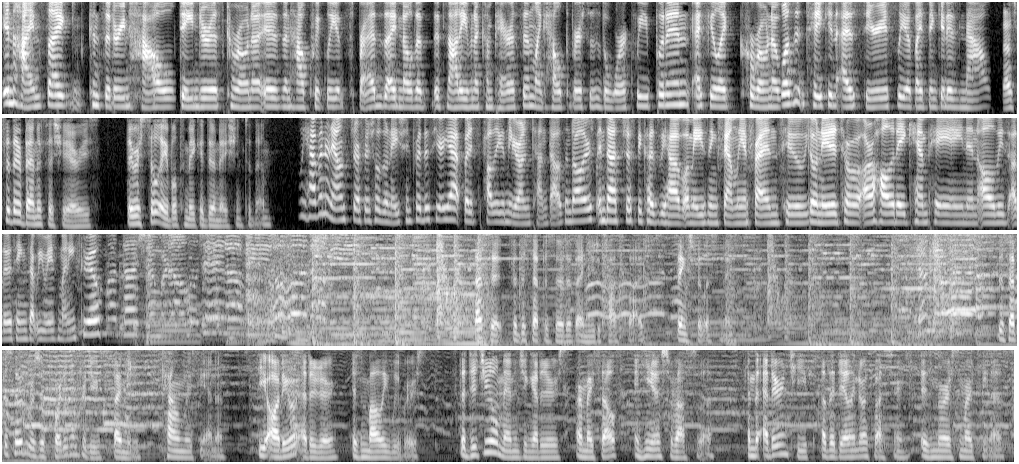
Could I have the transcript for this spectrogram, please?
in hindsight, considering how dangerous corona is and how quickly it spreads, I know that it's not even a comparison, like health versus the work we put in. I feel like corona wasn't taken as seriously as I think it is now. As for their beneficiaries, they were still able to make a donation to them. We haven't announced our official donation for this year yet, but it's probably going to be around $10,000. And that's just because we have amazing family and friends who donated to our holiday campaign and all these other things that we raise money through. That's it for this episode of NU Declassified. Thanks for listening. This episode was reported and produced by me, Kalen Luciano. The audio editor is Molly Lubbers. The digital managing editors are myself and Hina Srivastava, and the editor in chief of the Daily Northwestern is Marissa Martinez.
